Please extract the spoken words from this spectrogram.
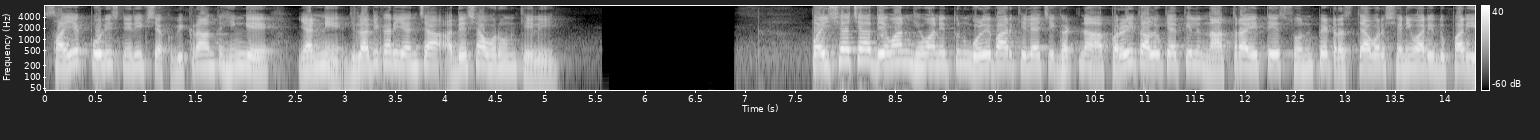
सहाय्यक पोलीस निरीक्षक विक्रांत हिंगे यांनी जिल्हाधिकारी यांच्या आदेशावरून केली. पैशाच्या देवाणघेवाणीतून गोळीबार केल्याची घटना परळी तालुक्यातील नात्रा येथे सोनपेठ रस्त्यावर शनिवारी दुपारी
